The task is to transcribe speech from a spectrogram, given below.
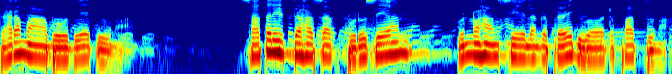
ධර්මාබෝධය ඇති වුණා. 40000ක් පුරුෂයන් උන්වහන්සේ ළඟ පැවිදි බවට පත් වුණා.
